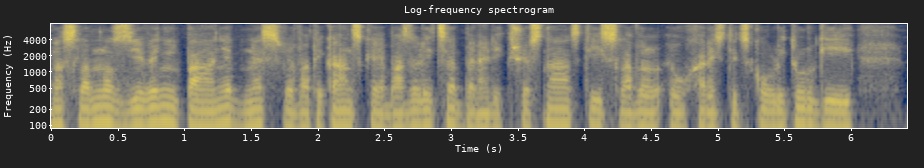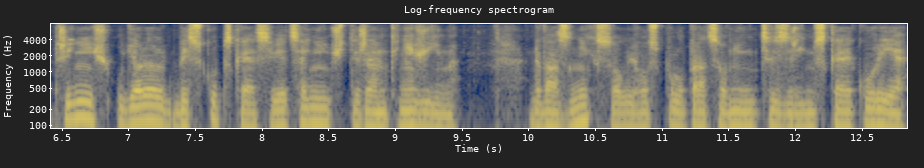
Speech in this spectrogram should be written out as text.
Na slavnost zjevení páně dnes ve vatikánské bazilice Benedikt XVI. slavil eucharistickou liturgii, při níž udělil biskupské svěcení čtyřem kněžím. Dva z nich jsou jeho spolupracovníci z římské kurie,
